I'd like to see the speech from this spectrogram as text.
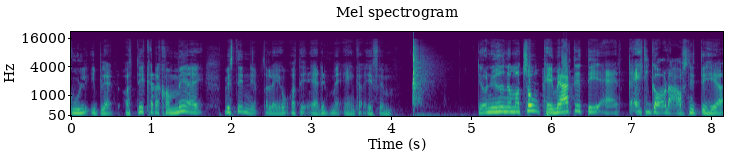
guld iblandt. Og det kan der komme mere af, hvis det er nemt at lave, og det er det med Anchor FM. Det var nyhed nummer to. Kan I mærke det? Det er et rigtig godt afsnit, det her,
